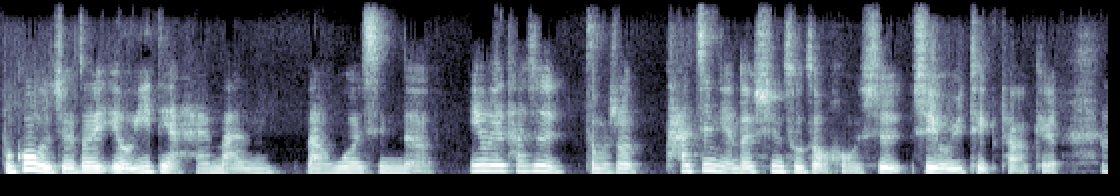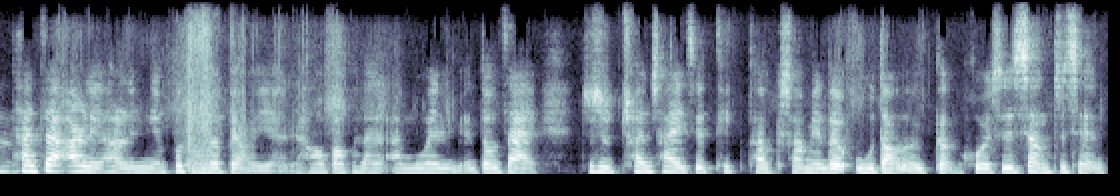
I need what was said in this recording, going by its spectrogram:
不过我觉得有一点还蛮蛮窝心的，因为他是怎么说？他今年的迅速走红是是由于 TikTok，他在二零二零年不同的表演，然后包括他的 MV 里面都在就是穿插一些 TikTok 上面的舞蹈的梗，或者是向之前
